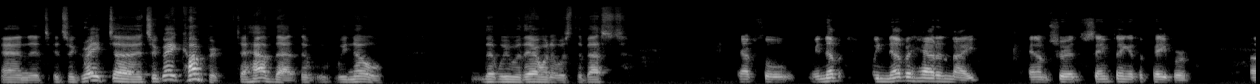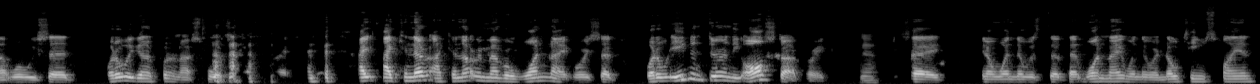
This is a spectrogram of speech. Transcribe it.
and it's it's a great uh, it's a great comfort to have that that we know that we were there when it was the best. Absolutely, we never we never had a night, and I'm sure the same thing at the paper uh, where we said, "What are we going to put in our sports?" I I can never I cannot remember one night where we said, "What do we?" Even during the All Star break, yeah, say, you know, when there was the, that one night when there were no teams playing,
